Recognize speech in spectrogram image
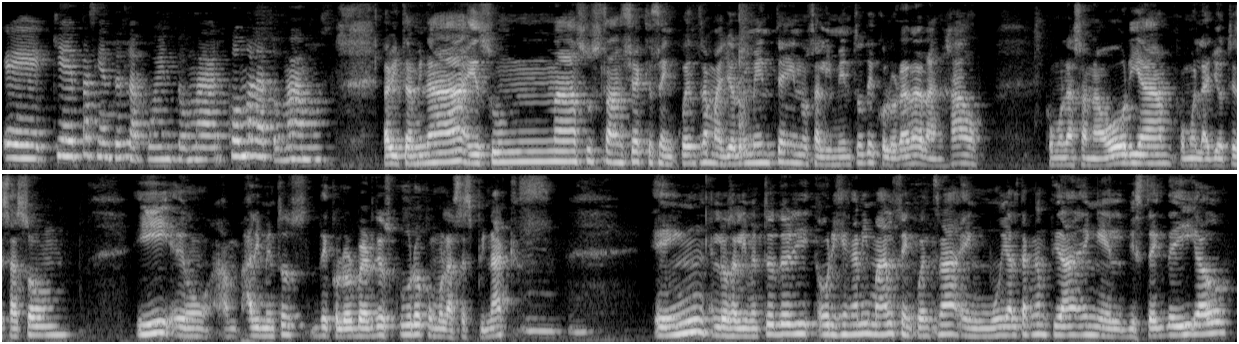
eh, qué pacientes la pueden tomar, cómo la tomamos. La vitamina A es una sustancia que se encuentra mayormente en los alimentos de color anaranjado, como la zanahoria, como el ayote sazón, y eh, alimentos de color verde oscuro, como las espinacas. En los alimentos de origen animal se encuentra en muy alta cantidad en el bistec de hígado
